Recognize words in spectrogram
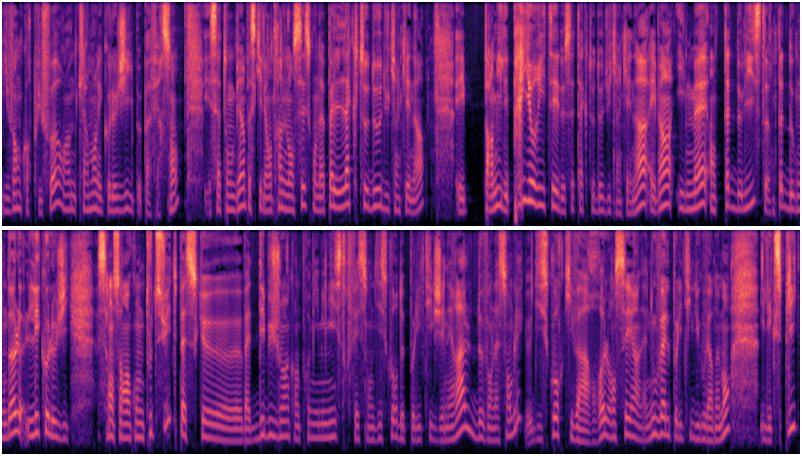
il va encore plus fort. Hein. Clairement, l'écologie, il peut pas faire sans. Et ça tombe bien parce qu'il est en train de lancer ce qu'on appelle l'acte 2 du quinquennat. Et parmi les priorités de cet acte 2 du quinquennat, eh ben, il met en tête de liste, en tête de gondole, l'écologie. Ça, on s'en rend compte tout de suite parce que bah, début juin, quand le Premier ministre fait son discours de politique générale devant l'Assemblée, le discours qui va relancer hein, la nouvelle politique du gouvernement, il explique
